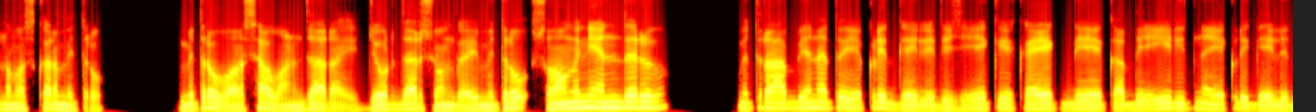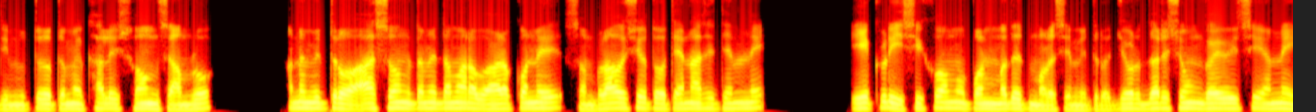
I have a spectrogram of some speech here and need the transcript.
નમસ્કાર મિત્રો. મિત્રો વર્ષા વણઝારાએ જોરદાર સોંગ ગાય. મિત્રો, સોંગની અંદર મિત્રો આ બેને તો એકડી જ ગઈ લીધી છે. એક એક એક, બે એક બે એ રીતના એકડી ગઈ લીધી. મિત્રો, તમે ખાલી સોંગ સાંભળો. અને મિત્રો, આ સોંગ તમે તમારા બાળકોને સંભળાવશો તો તેનાથી તેમને એકડી શીખવામાં પણ મદદ મળશે મિત્રો. જોરદાર સોંગ ગાયું છે અને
